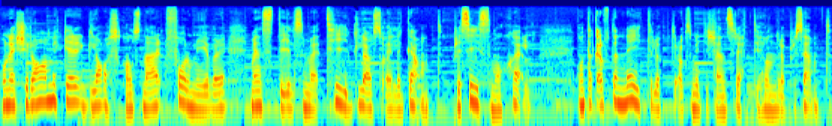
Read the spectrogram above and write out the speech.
Hon är keramiker, glaskonstnär, formgivare med en stil som är tidlös och elegant, precis som hon själv. Hon tackar ofta nej till uppdrag som inte känns rätt till 100 procent.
